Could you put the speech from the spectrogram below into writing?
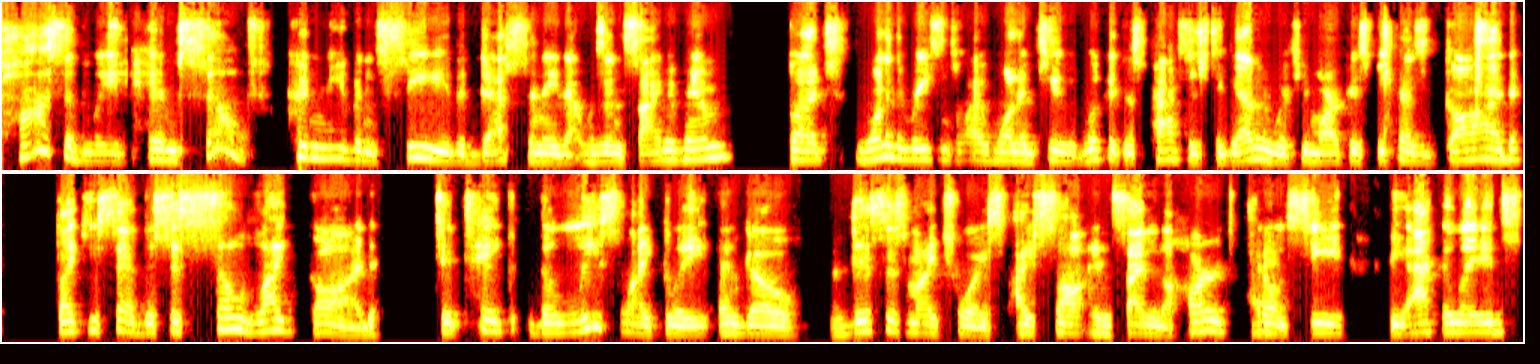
possibly himself couldn't even see the destiny that was inside of him but one of the reasons why I wanted to look at this passage together with you, Mark, is because God like you said, this is so like God to take the least likely and go, this is my choice. I saw inside of the heart. I don't see the accolades.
